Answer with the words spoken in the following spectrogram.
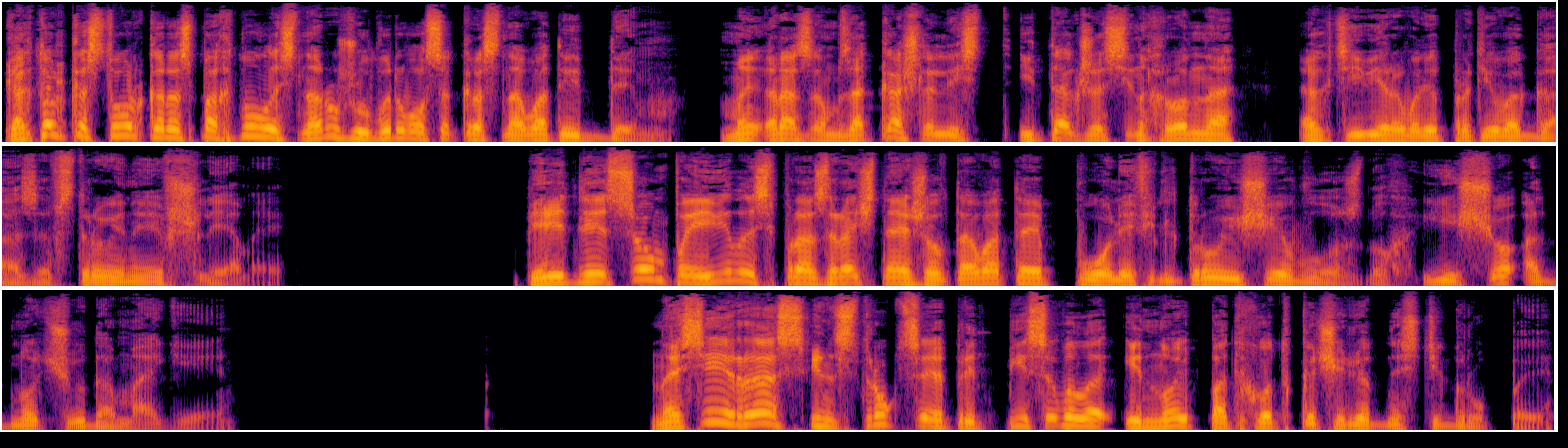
Как только створка распахнулась, наружу вырвался красноватый дым. Мы разом закашлялись и также синхронно активировали противогазы, встроенные в шлемы. Перед лицом появилось прозрачное желтоватое поле, фильтрующее воздух. Еще одно чудо магии. На сей раз инструкция предписывала иной подход к очередности группы.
